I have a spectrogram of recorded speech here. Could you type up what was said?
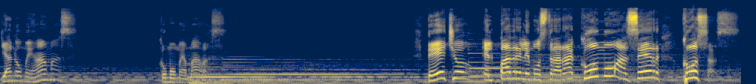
Ya no me amas como me amabas. De hecho, el Padre le mostrará cómo hacer cosas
